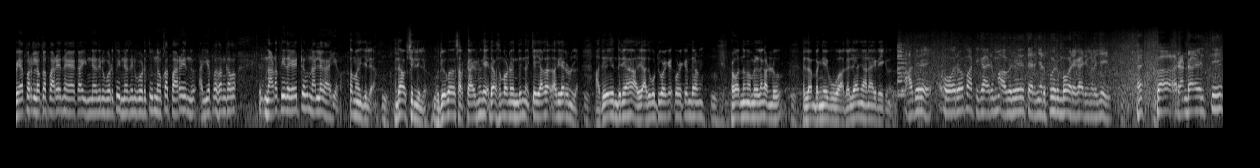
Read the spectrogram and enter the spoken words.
പേപ്പറിലൊക്കെ പറയുന്ന കേൾക്കാം ഇന്നതിന് കൊടുത്തു ഇന്നതിന് കൊടുത്തു എന്നൊക്കെ പറയുന്നു. അയ്യപ്പ സംഗമം നടത്തിയത് ഏറ്റവും നല്ല കാര്യമാണ്. സമ്മതിക്കില്ല. അതിന്റെ ആവശ്യമില്ലല്ലോ. ഒരു സർക്കാരിന് ദേവസ്വം ബോർഡ് എന്തും ചെയ്യാൻ അധികാരമുണ്ടല്ലോ. അത് എന്തിനാ? അത് അത് കൂട്ടി കുഴക്ക കുഴക്കേണ്ടതാണ്. ഇപ്പോൾ വന്ന് നമ്മളെല്ലാം കണ്ടു. എല്ലാം ഭംഗിയായി പോവുക അതല്ല ഞാൻ ആഗ്രഹിക്കുന്നത്. അത് ഓരോ പാർട്ടിക്കാരും അവർ തിരഞ്ഞെടുപ്പ് വരുമ്പോൾ ഓരോ കാര്യങ്ങൾ ചെയ്യും. ഇപ്പോൾ രണ്ടായിരത്തി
